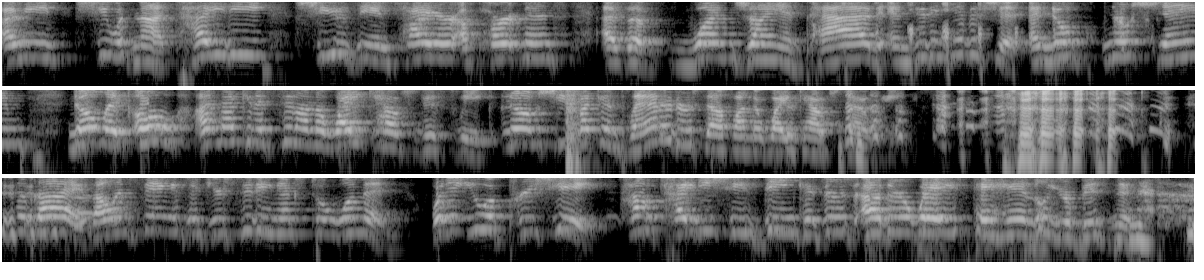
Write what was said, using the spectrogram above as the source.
I mean, she was not tidy. She used the entire apartment as a one giant pad and didn't give a shit. And no no shame. No like, oh, I'm not gonna sit on the white couch this week. No, she fucking planted herself on the white couch that week. So guys, all I'm saying is if you're sitting next to a woman, why don't you appreciate how tidy she's being? Because there's other ways to handle your business. I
